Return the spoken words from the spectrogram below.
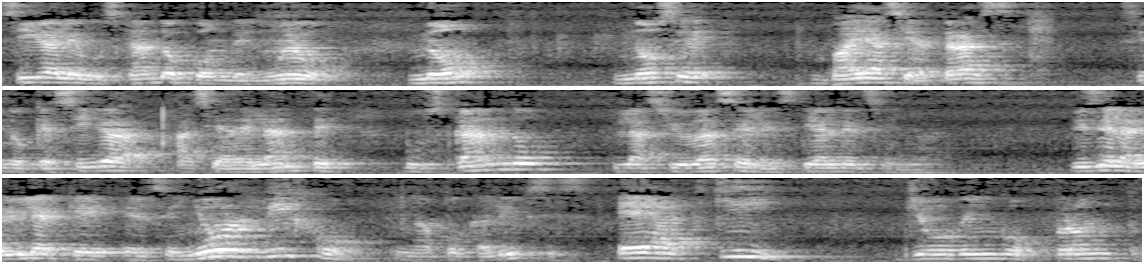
sígale buscando con de nuevo. No, no se vaya hacia atrás, sino que siga hacia adelante buscando la ciudad celestial del Señor. Dice la Biblia que el Señor dijo en Apocalipsis, he aquí, yo vengo pronto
